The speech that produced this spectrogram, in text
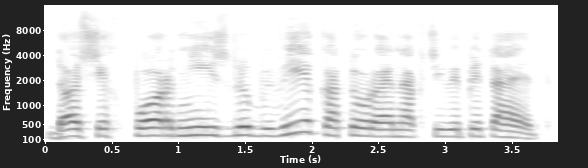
До сих пор не из любви, которую она к тебе питает,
